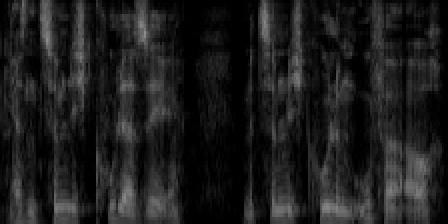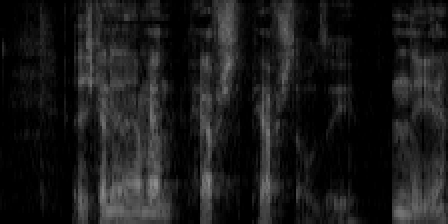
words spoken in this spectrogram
Das ist ein ziemlich cooler See. Mit ziemlich coolem Ufer auch. Ich kann Der den nachher mal. Per Perf Perfstausee. Nee,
